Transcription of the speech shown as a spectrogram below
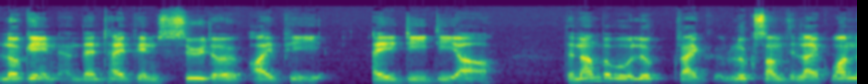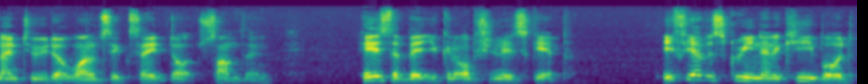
log in, and then type in sudo IP addr the number will look like look something like 192.168. something. Here's the bit you can optionally skip. If you have a screen and a keyboard,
